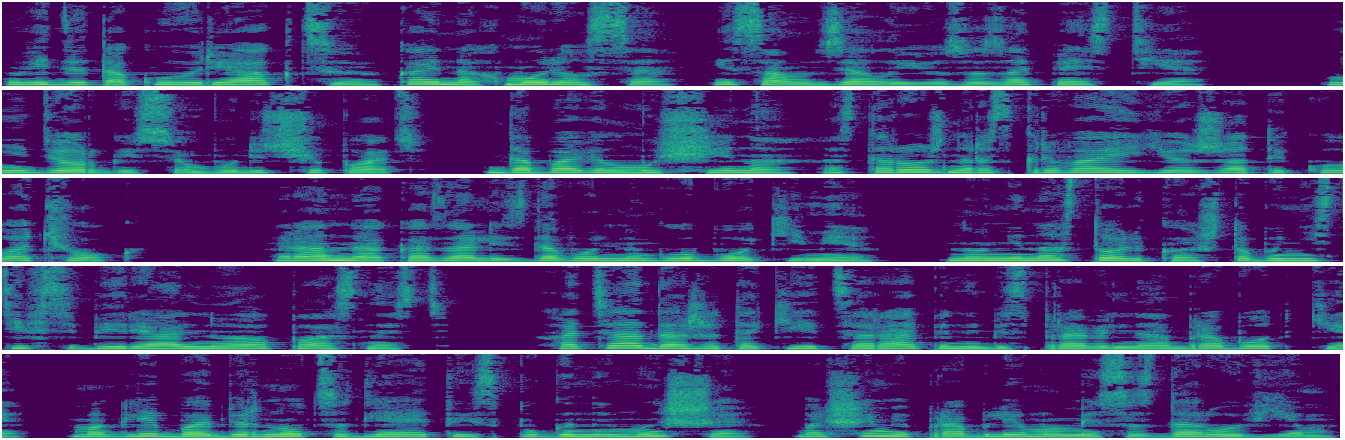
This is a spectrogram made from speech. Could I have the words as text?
Видя такую реакцию, Кай нахмурился и сам взял ее за запястье. «Не дергайся, будет щипать», — добавил мужчина, осторожно раскрывая ее сжатый кулачок. Раны оказались довольно глубокими, но не настолько, чтобы нести в себе реальную опасность. Хотя даже такие царапины без правильной обработки могли бы обернуться для этой испуганной мыши большими проблемами со здоровьем.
